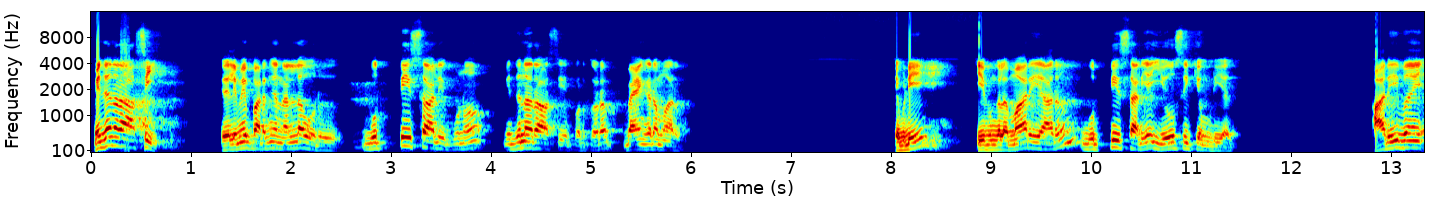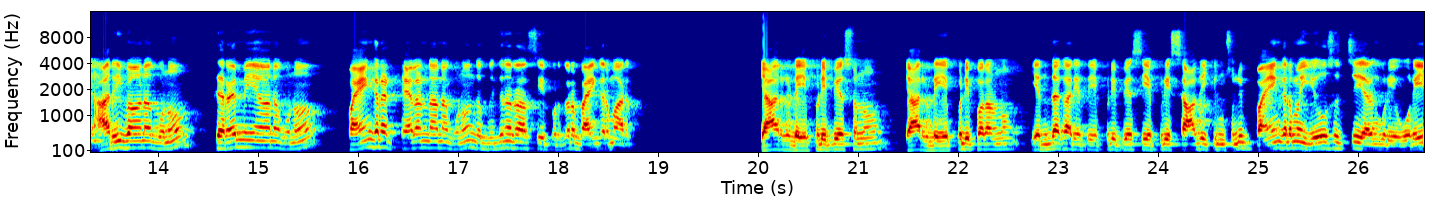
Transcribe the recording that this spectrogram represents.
மிதன ராசி இதுலயுமே பாருங்க நல்ல ஒரு புத்திசாலி குணம் மிதன ராசியை பொறுத்தவரை பயங்கரமா இருக்கும். எப்படி? இவங்கள மாதிரி யாரும் புத்திசாலியா யோசிக்க முடியாது. அறிவை அறிவான குணம் திறமையான குணம் பயங்கர டேலண்டான குணம் இந்த மிதுன ராசியை பொறுத்தவரை பயங்கரமா இருக்கு. யாருக்கிட்ட எப்படி பேசணும் யாருக்கிட்ட எப்படி பலனும் எந்த காரியத்தை எப்படி பேசி எப்படி சாதிக்கணும்னு சொல்லி பயங்கரமா யோசிச்சு இறங்கக்கூடிய ஒரே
